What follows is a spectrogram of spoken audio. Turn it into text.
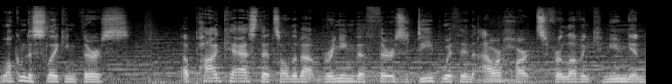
Welcome to Slaking Thirsts, a podcast that's all about bringing the thirst deep within our hearts for love and communion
